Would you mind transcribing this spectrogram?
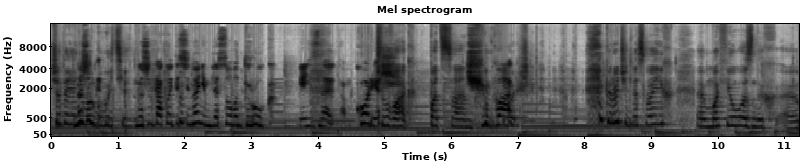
Что-то я нужен, не могу уйти. Нужен какой-то синоним для слова друг. Я не знаю, там, кореш. Чувак, пацан. Чувак. Кореш. Короче, для своих э, мафиозных э,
